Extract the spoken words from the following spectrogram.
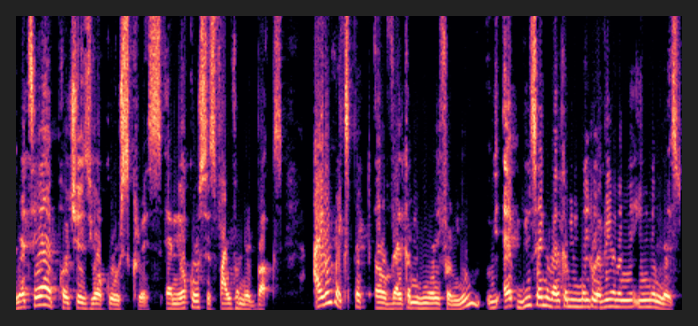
let's say I purchase your course, Chris, and your course is 500 bucks. I don't expect a welcome email from you. Eh, you send a welcome email to everyone on your email list.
